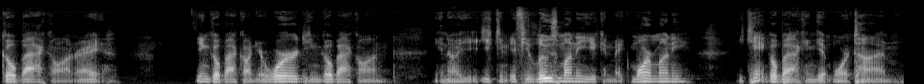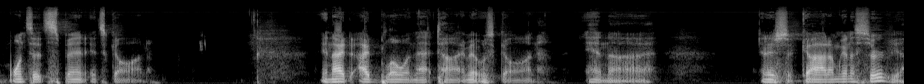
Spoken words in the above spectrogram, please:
go back on, right? You can go back on your word, you can go back on, you know, you, you can if you lose money, you can make more money. You can't go back and get more time. Once it's spent, it's gone. And I'd, I'd blown that time. It was gone. And, uh, and I said, God, I'm going to serve you.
